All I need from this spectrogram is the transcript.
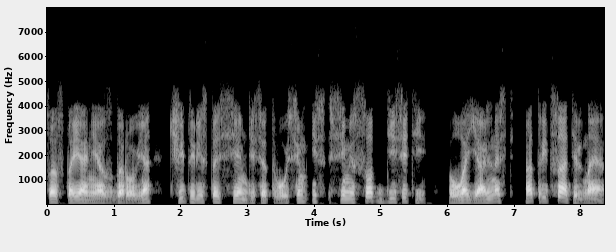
Состояние здоровья 478 из 710. Лояльность отрицательная.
